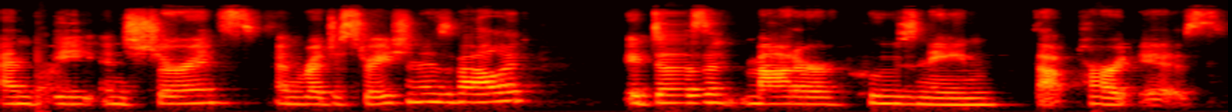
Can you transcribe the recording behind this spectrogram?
and the insurance and registration is valid, it doesn't matter whose name that part is.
